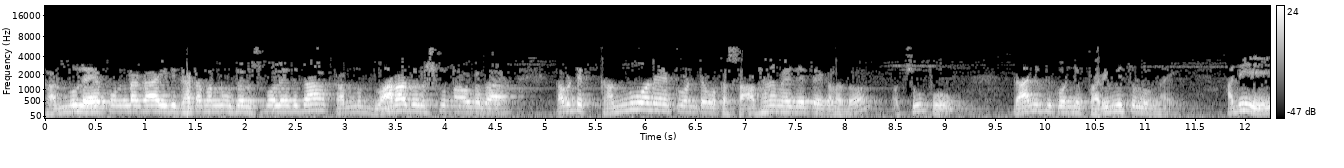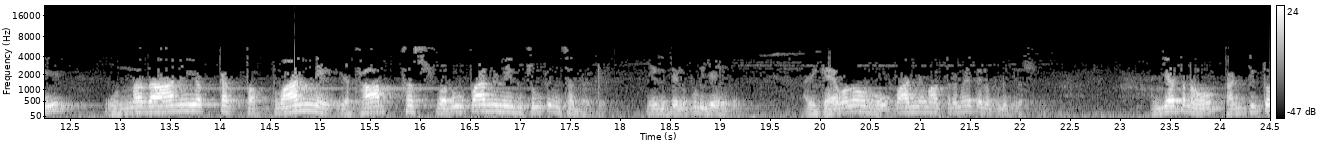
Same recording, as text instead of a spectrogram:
కన్ను లేకుండా ఇది ఘటమని నువ్వు తెలుసుకోలేదుగా? కన్ను ద్వారా తెలుసుకున్నావు కదా? కాబట్టి కన్ను అనేటువంటి ఒక సాధనం ఏదైతే గలదో చూపు దానికి కొన్ని పరిమితులు ఉన్నాయి. అది ఉన్నదాని యొక్క తత్వాన్ని యథార్థ స్వరూపాన్ని నీకు చూపించదది నీకు తెలుపుడు చేయదు. అది కేవలం రూపాన్ని మాత్రమే తెలుపుడు చేస్తుంది. అంచేతను కంటితో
